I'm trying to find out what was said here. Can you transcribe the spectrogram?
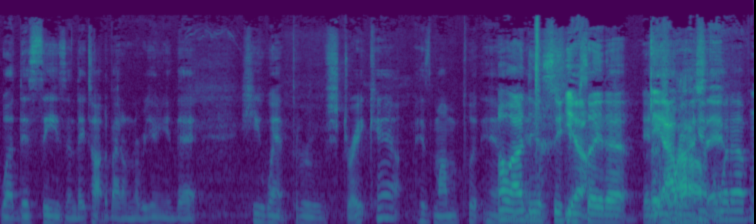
well this season they talked about on the reunion that he went through straight camp. His mama put him. Oh, I did see him Yeah. say that. in Yeah, the I hour watched camp or that. whatever.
